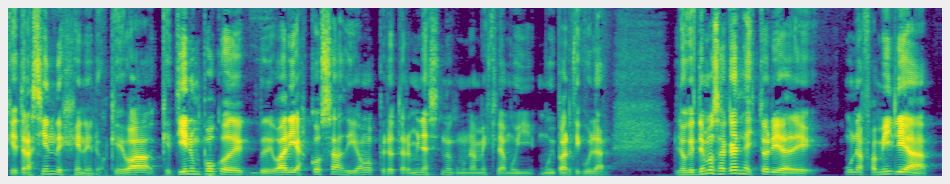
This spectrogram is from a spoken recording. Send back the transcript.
que trasciende géneros, que va, que tiene un poco de, de varias cosas, digamos, pero termina siendo como una mezcla muy, muy particular. Lo que tenemos acá es la historia de una familia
